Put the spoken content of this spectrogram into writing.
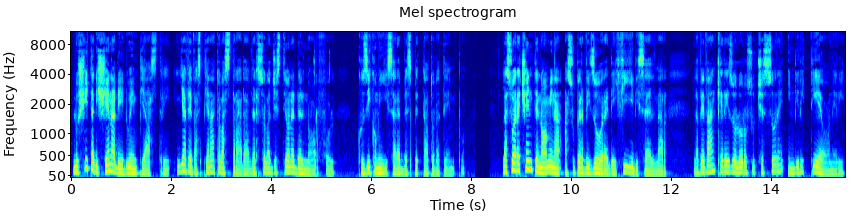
L'uscita di scena dei due impiastri gli aveva spianato la strada verso la gestione del Norfolk, così come gli sarebbe spettato da tempo. La sua recente nomina a supervisore dei figli di Selnar l'aveva anche reso loro successore in diritti e oneri,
